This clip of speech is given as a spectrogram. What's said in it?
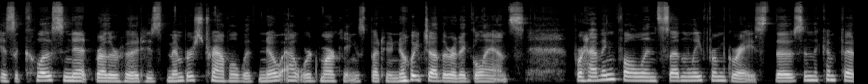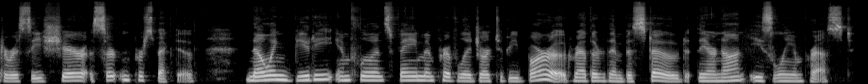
is a close knit brotherhood whose members travel with no outward markings, but who know each other at a glance. For having fallen suddenly from grace, those in the Confederacy share a certain perspective. Knowing beauty, influence, fame, and privilege are to be borrowed rather than bestowed, they are not easily impressed.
